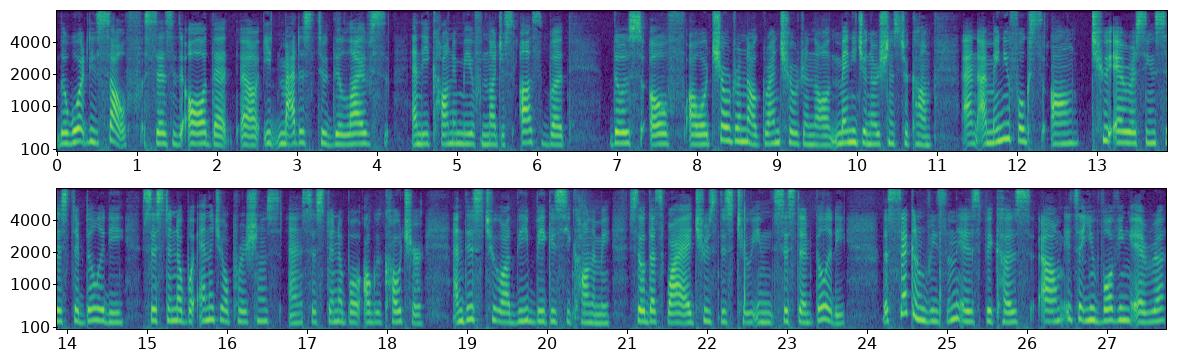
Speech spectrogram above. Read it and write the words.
the word itself says it all that uh, it matters to the lives and the economy of not just us, but those of our children, our grandchildren, or many generations to come. And I mainly focus on two areas in sustainability sustainable energy operations and sustainable agriculture. And these two are the biggest economy. So that's why I choose these two in sustainability. The second reason is because um, it's an evolving area,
